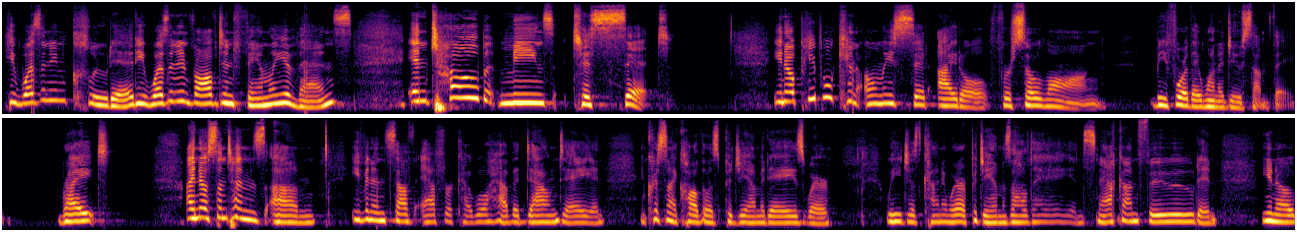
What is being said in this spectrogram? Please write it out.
He wasn't included. He wasn't involved in family events. And Tob means to sit. You know, people can only sit idle for so long before they want to do something, right? I know sometimes, um, even in South Africa, we'll have a down day, and, and Chris and I call those pajama days where we just kind of wear our pajamas all day and snack on food and, you know,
